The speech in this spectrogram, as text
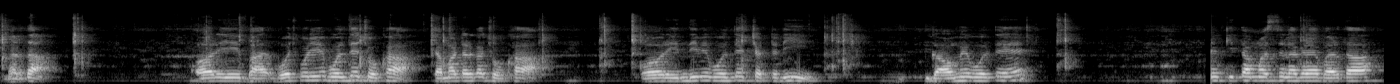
भरता। और ये भोजपुरी में बोलते हैं चोखा, टमाटर का चोखा। और हिंदी में बोलते हैं चटनी। गाँव में बोलते हैं, कितना मस्त लग रहा है भरता।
